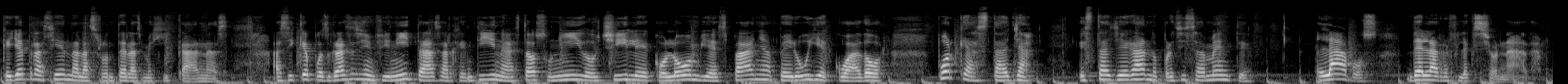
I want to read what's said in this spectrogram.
que ya trascienda las fronteras mexicanas. Así que pues gracias infinitas Argentina, Estados Unidos, Chile, Colombia, España, Perú y Ecuador, porque hasta allá está llegando precisamente la voz de la reflexionada.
